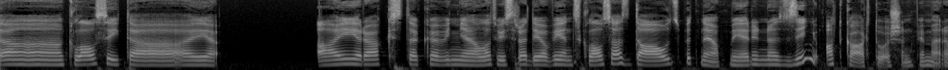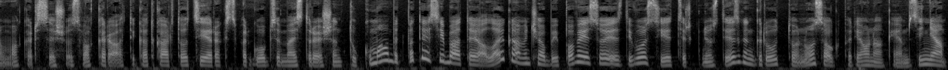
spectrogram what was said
Tā klausītāja Aija raksta, ka viņa Latvijas radio viens klausās daudz, bet neapmierina ziņu atkārtošanu. Piemēram, vakar sešos vakarā tika atkārtots ieraksts par gobzem aizturēšanu tukumā, bet patiesībā tajā laikā viņš jau bija paviesojies divos iecirkņos. Diezgan grūti to nosaukt par jaunākajām ziņām.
